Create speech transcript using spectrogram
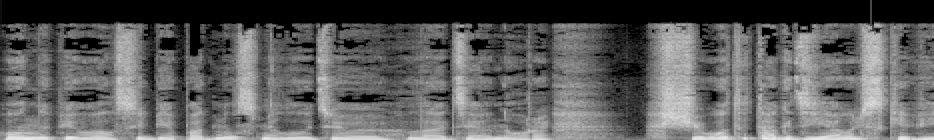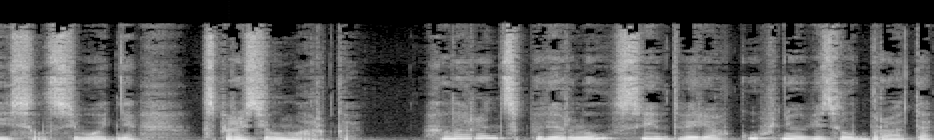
он напевал себе под нос мелодию «Ла Дианора». «С чего ты так дьявольски весел сегодня?» — спросил Марко. Лоренцо повернулся и в дверях кухни увидел брата.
